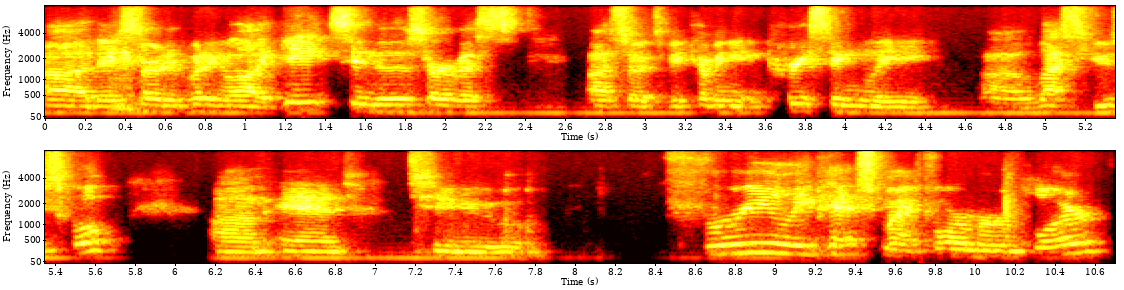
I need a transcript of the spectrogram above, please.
Uh, they started putting a lot of gates into the service. Uh, so it's becoming increasingly uh, less useful. Um, and to freely pitch my former employer,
